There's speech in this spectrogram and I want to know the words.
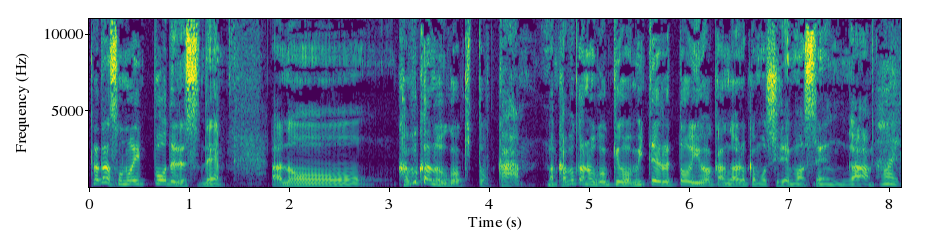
ただその一方でですね、あの株価の動きとか、まあ、株価の動きを見てると違和感があるかもしれませんが、はい、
